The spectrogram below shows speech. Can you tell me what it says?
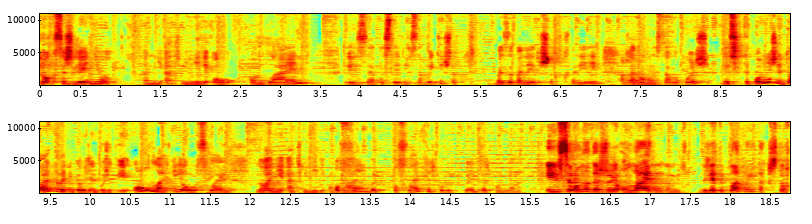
Но, к сожалению, они отменили онлайн из-за последних событий, что заболевших в Корее а. короны стало больше. Если ты помнишь, до этого они говорили, будет и онлайн, и офлайн, но они отменили онлайн, будет офлайн только будет, будет только онлайн. И все равно даже онлайн билеты платные, так что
